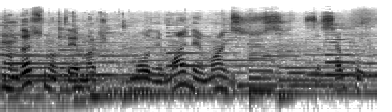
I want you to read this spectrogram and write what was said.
Mm, that's not that much more than mine. Then mine's just a simple.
